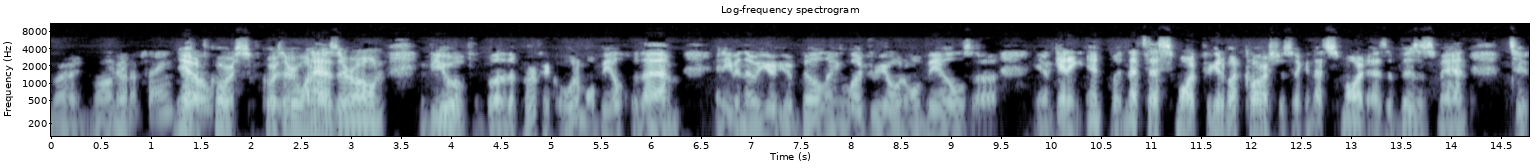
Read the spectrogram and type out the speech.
Right. Well, you I know mean, what I'm saying? Yeah, so, of course, of course. Everyone has their own view of uh, the perfect automobile for them, and even though you're you're building luxury automobiles, uh, you know, getting input, and that's that's smart. Forget about cars for a second. That's smart as a businessman to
